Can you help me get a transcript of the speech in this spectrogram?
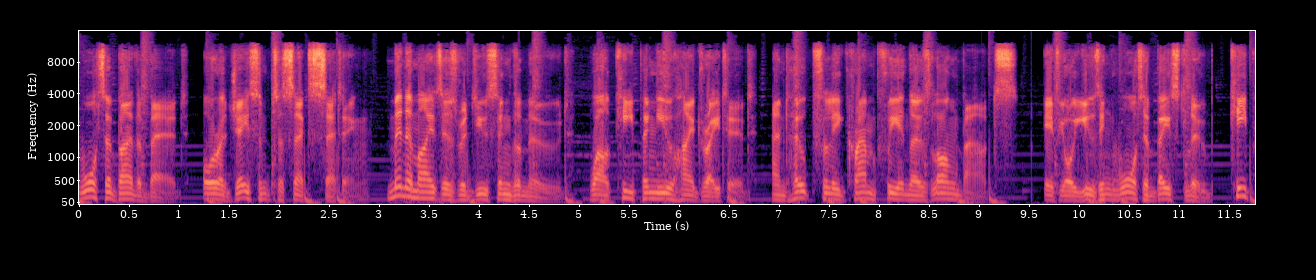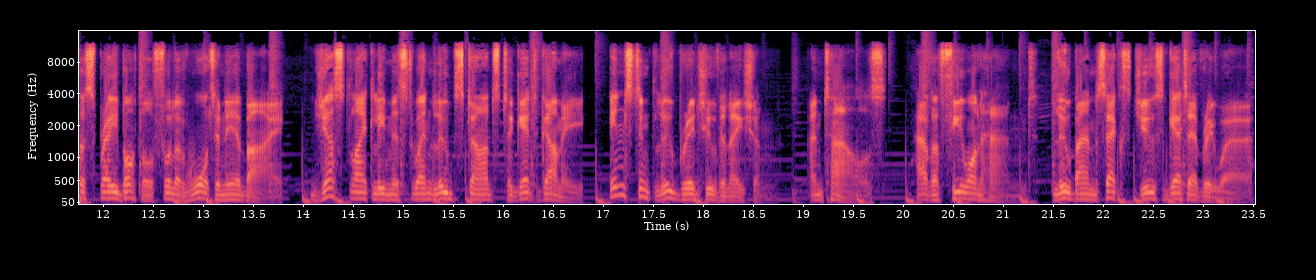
Water by the bed or adjacent to sex setting minimizes reducing the mood while keeping you hydrated and hopefully cramp free in those long bouts. If you're using water based lube, keep a spray bottle full of water nearby. Just lightly mist when lube starts to get gummy. Instant lube rejuvenation. And towels. Have a few on hand. Lube and sex juice get everywhere.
